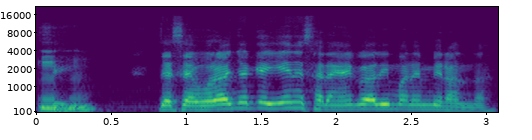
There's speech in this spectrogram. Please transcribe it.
Sí. De seguro el año que viene salen algo de Lin Manuel Miranda.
